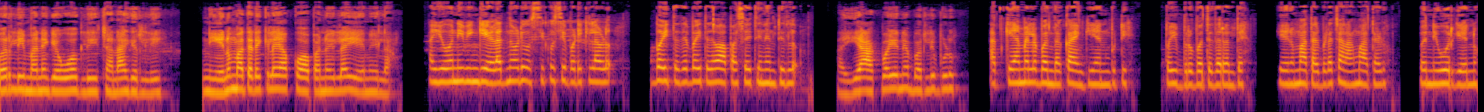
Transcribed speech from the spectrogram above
ಬರ್ಲಿ ಮನೆಗೆ ಹೋಗ್ಲಿ ಚೆನ್ನಾಗಿರ್ಲಿ. ನೀನು ಮಾತಾಡಕ್ಕಿಲ್ಲ ಯಾವ ಕೋಪನೂ ಇಲ್ಲ ಏನೂ ಇಲ್ಲ. ಅಯ್ಯೋ ನೀವ್ ಹಿಂಗೆ ಹೇಳದ್ ನೋಡಿ ಹುಸಿ ಖುಷಿ ಪಡಿಕಿಲ್ಲ ಅವಳು. ಬೈತದೆ ಬೈತದೆ ವಾಪಸ್ ಐತೀನಿ ಅಂತಿದ್ಲು. ಅಯ್ಯ ಹಾಕ್ಬಯ್ಯನೇ ಬರ್ಲಿ ಬಿಡು. ಅದಕ್ಕೆ ಆಮೇಲೆ ಬಂದ ಕಾಂಕಿ ಅನ್ಬಿಟ್ಟು ಅಪ್ಪ ಇಬ್ರು ಬತ್ತಿದಾರಂತೆ. ಏನು ಮಾತಾಡ್ಬೇಡ ಚೆನ್ನಾಗಿ ಮಾತಾಡು. ಬನ್ನಿ ಊರಿಗೆ ಏನು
